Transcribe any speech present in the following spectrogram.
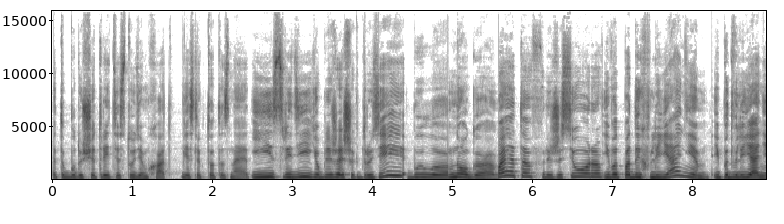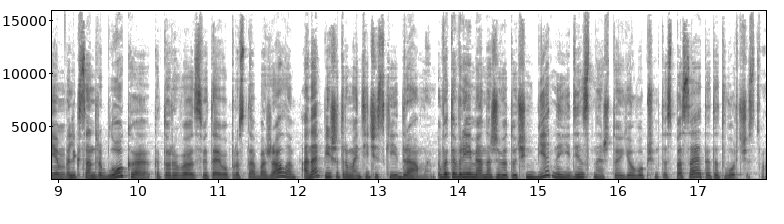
это будущая третья студия МХАТ, если кто-то знает. И среди ее ближайших друзей было много поэтов, режиссеров, и вот под их влиянием и под влиянием Александра Блока, которого Светаева просто обожала, она пишет романтические драмы. В это время она живет очень бедно, единственное, что ее, в общем-то, спасает, это творчество.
